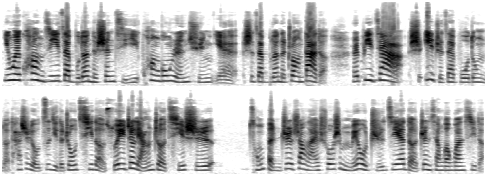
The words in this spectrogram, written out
因为矿机在不断的升级，矿工人群也是在不断的壮大的，而币价是一直在波动的，它是有自己的周期的，所以这两者其实。从本质上来说是没有直接的正相关关系的。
